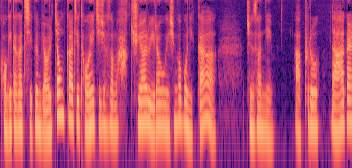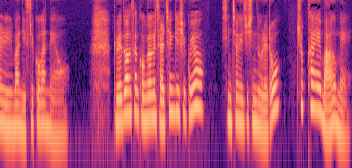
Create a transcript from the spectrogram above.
거기다가 지금 열정까지 더해지셔서 막 주야로 일하고 계신 거 보니까 준서님 앞으로 나아갈 일만 있을 것 같네요. 그래도 항상 건강을 잘 챙기시고요. 신청해 주신 노래로 축하의 마음에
